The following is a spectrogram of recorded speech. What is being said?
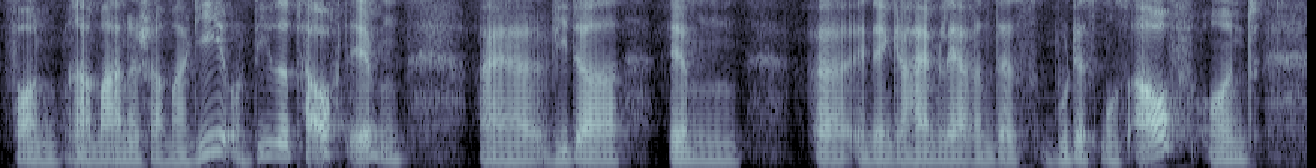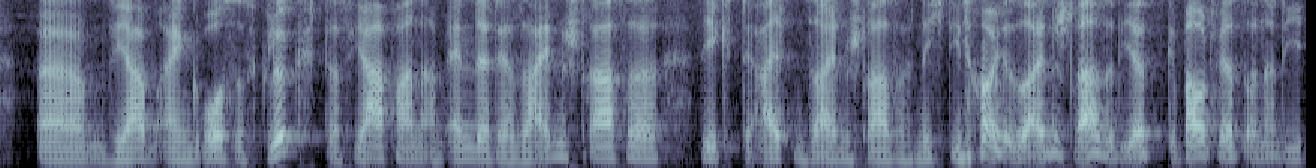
von brahmanischer Magie und diese taucht eben äh, wieder im äh, in den Geheimlehren des Buddhismus auf und wir haben ein großes Glück, dass Japan am Ende der Seidenstraße liegt, der alten Seidenstraße, nicht die neue Seidenstraße, die jetzt gebaut wird, sondern die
